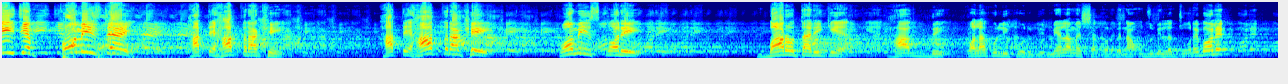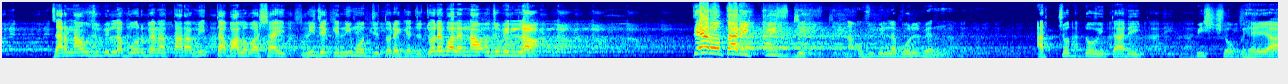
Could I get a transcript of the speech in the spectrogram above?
এই যে প্রমিস দেয়, হাতে হাত রাখে। হাতে হাত রাখে প্রমিস করে। বারো তারিখে হাক দে কলাকুলি করবে, মেলামেশা করবে, নাউজুবিল্লাহ জোরে বলে। যারা নাউজুবিল্লাহ বলবে না, তারা মিথ্যা ভালোবাসায় নিজেকে নিমজ্জিত রেখেছে। জোরে বলেন, নাউজুবিল্লাহ। তেরো তারিখ কিস ডে। নাউজুবিল্লাহ বলবেন না। আর চোদ্দই তারিখ বিশ্ব ভেয়া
